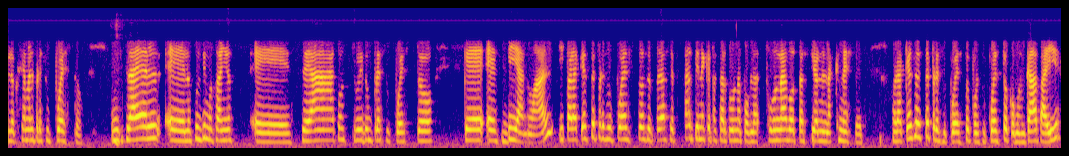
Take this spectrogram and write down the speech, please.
lo que se llama el presupuesto. Israel, eh, en los últimos años, eh, se ha construido un presupuesto que es bianual y para que este presupuesto se pueda aceptar tiene que pasar por una, por una votación en la Knesset. Ahora, ¿qué es este presupuesto? Por supuesto, como en cada país,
